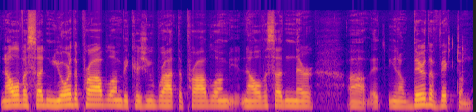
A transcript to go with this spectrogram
and all of a sudden you're the problem because you brought the problem. Now all of a sudden they're, uh, it, you know, they're the victim.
